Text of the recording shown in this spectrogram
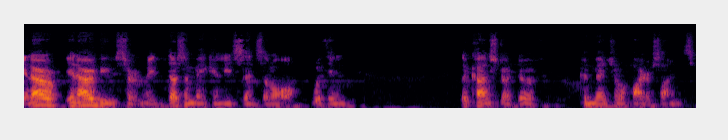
in our in our view, certainly doesn't make any sense at all within the construct of conventional fire science.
